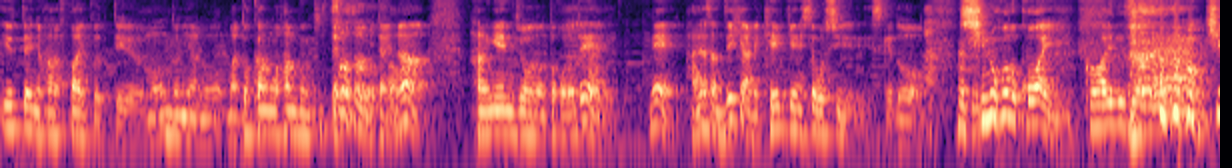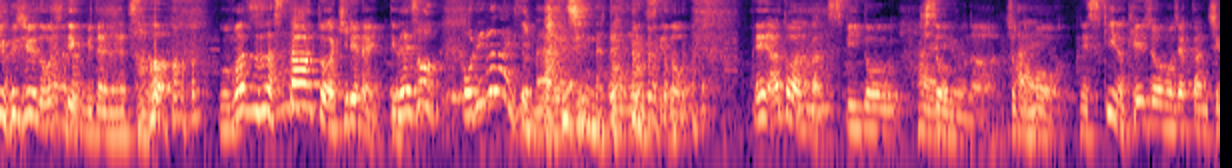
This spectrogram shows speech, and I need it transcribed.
言ったようにハーフパイプっていうもう本当にあの、まあ、土管を半分切ったりみたいな半円状のところで、はいねはい。皆さんぜひあれ経験してほしいですけど 死ぬほど怖い。怖いですよ もうね90度落ちていくみたいなやつそもうまずはスタートが切れないっていうねそう降りれないですよ一ね般人だと思うんですけど。えあとはなんかスピードを競うような、ちょっともう、ね、スキーの形状も若干違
